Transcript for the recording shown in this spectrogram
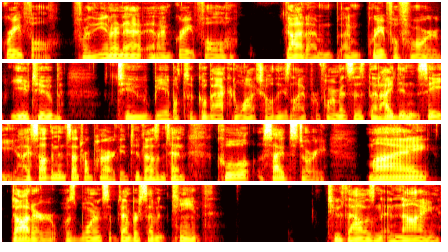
grateful for the internet and I'm grateful God, I'm I'm grateful for YouTube to be able to go back and watch all these live performances that I didn't see. I saw them in Central Park in 2010. Cool side story. My daughter was born September 17th, 2009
